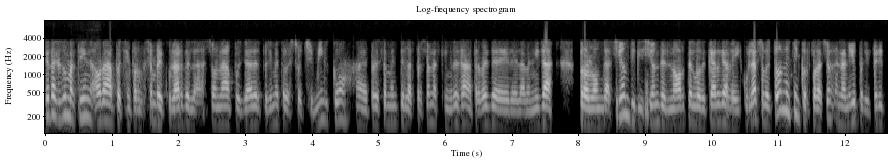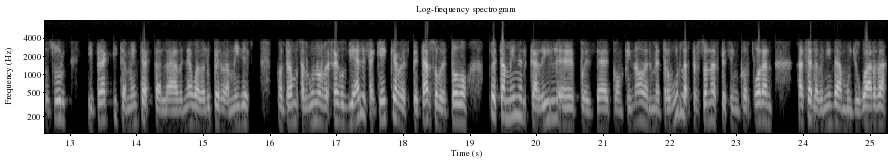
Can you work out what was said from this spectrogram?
¿Qué tal, Jesús Martín? Ahora, pues, información vehicular de la zona, pues, ya del perímetro de Xochimilco. Eh, precisamente las personas que ingresan a través de, de, la avenida Prolongación, División del Norte, lo de carga vehicular, sobre todo en esta incorporación en el anillo periférico sur y prácticamente hasta la avenida Guadalupe Ramírez, encontramos algunos rezagos viales. Aquí hay que respetar, sobre todo, pues, también el carril, eh, pues, eh, confinado del Metrobús, las personas que se incorporan hacia la avenida Muyuguarda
